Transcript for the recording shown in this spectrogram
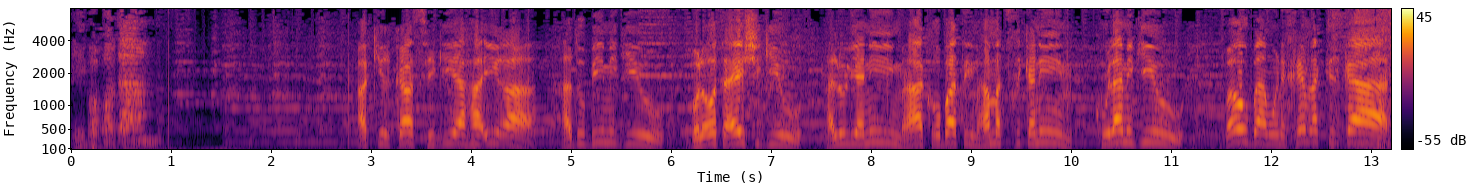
היפופוטם! הקרקס הגיע העירה, הדובים הגיעו, בולעות האש הגיעו, הלוליינים, האקרובטים, המצחיקנים, כולם הגיעו. בואו בהמוניכם לקרקס!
